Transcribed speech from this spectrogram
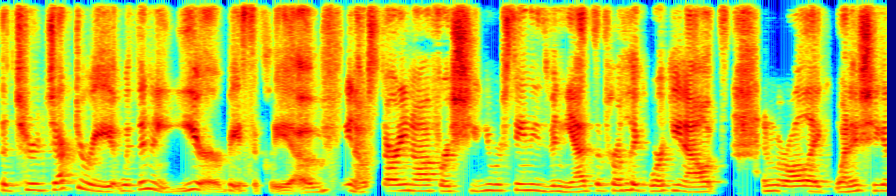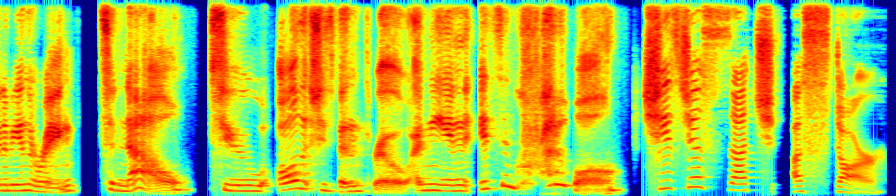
the trajectory within a year basically of you know starting off where she you were seeing these vignettes of her like working out and we're all like when is she going to be in the ring to now to all that she's been through i mean it's incredible She's just such a star.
